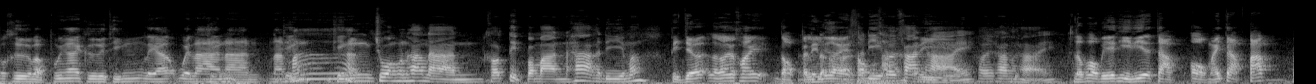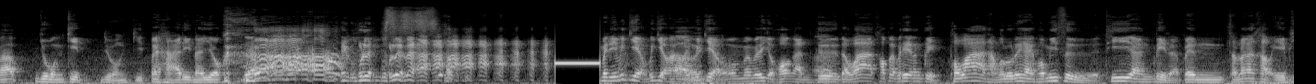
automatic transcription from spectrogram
ก็คือแบบพูดง่ายๆคือทิ้งระยะเวลาทิ้งนานนานทิ้งมากทิ้งช่วงค่อนข้างนาน เขาติดประมาณ 5 คดีมั้งติดเยอะแล้วก็ค่อยๆดรอปไปเรื่อยๆคดีสค่ออยงข้าสามงคดีหายค่อยข้างหาย แล้วพอวิธีที่จะจับออกหมายจับปั๊บครับอยู่อังกฤษอยู่อังกฤษไปหาอดีตนายกกูเล่นกูเล่นนะ ไม่นี้ไม่เกี่ยวไม่เกี่ยวครับอ่าไม่เกี่ยวไม่ไม่ได้เกี่ยวข้องกันอ่าคือ แต่ว่าเขาไปประเทศอังกฤษ เพราะว่าถามว่ารู้ได้ไง เพราะมีสื่อที่อังกฤษอะเป็นสำนักงานข่าว AP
